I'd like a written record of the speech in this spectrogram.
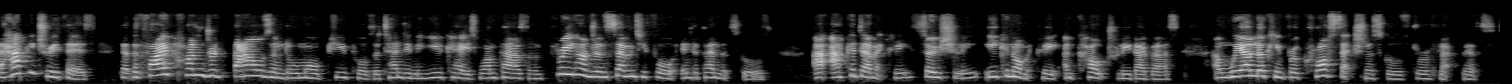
The happy truth is that the 500,000 or more pupils attending the UK's 1,374 independent schools are academically, socially, economically, and culturally diverse. And we are looking for a cross section of schools to reflect this.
